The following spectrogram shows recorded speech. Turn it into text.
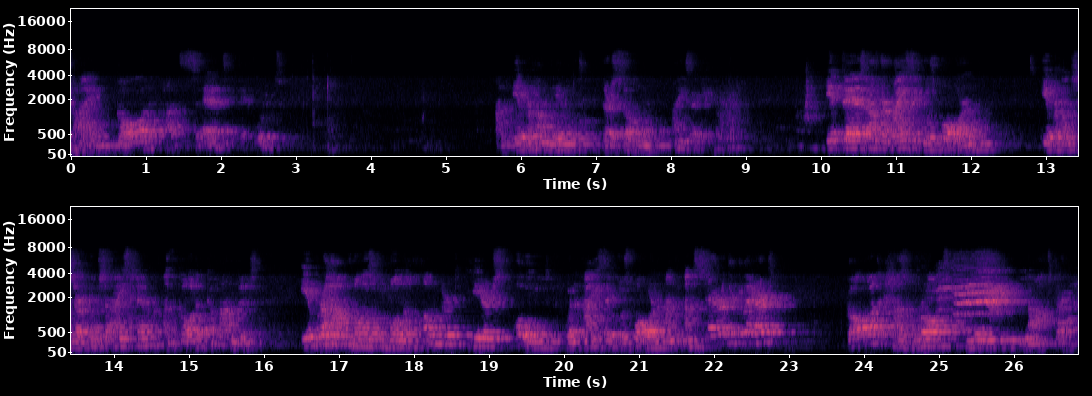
time God had said it would. And Abraham named their son Isaac. Eight days after Isaac was born, Abraham circumcised him as God had commanded. Abraham was 100 years old when Isaac was born, and, and Sarah declared, God has brought me laughter.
